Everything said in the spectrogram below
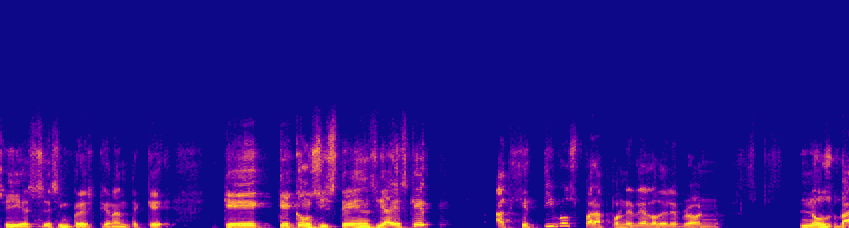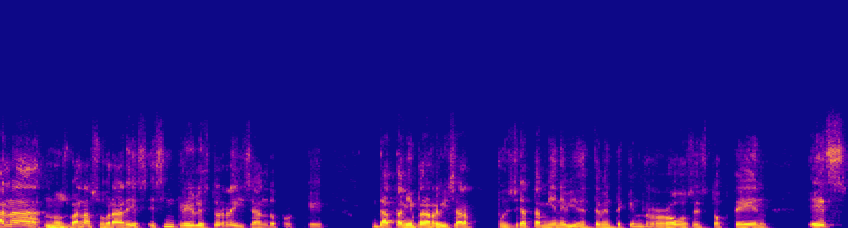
Sí, es, es impresionante. ¿Qué, qué, qué consistencia. Es que adjetivos para ponerle a lo de LeBron nos van a, nos van a sobrar. Es, es increíble. Estoy revisando porque da también para revisar, pues ya también evidentemente que en robos es top 10. Es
